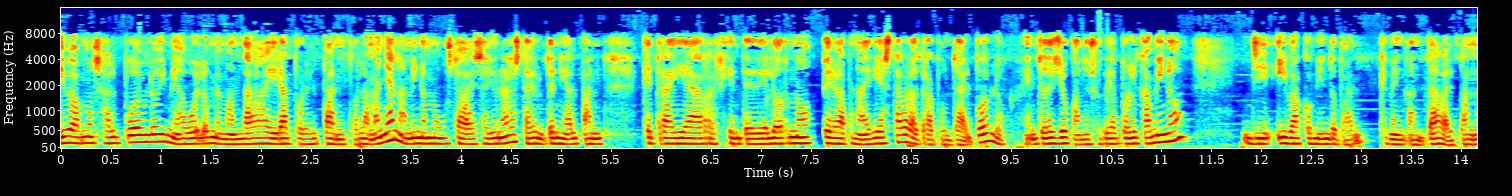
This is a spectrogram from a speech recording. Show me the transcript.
íbamos al pueblo y mi abuelo me mandaba a ir a por el pan por la mañana. A mí no me gustaba desayunar hasta que no tenía el pan que traía regiente del horno, pero la panadería estaba a la otra punta del pueblo. Entonces yo cuando subía por el camino iba comiendo pan, que me encantaba, el pan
